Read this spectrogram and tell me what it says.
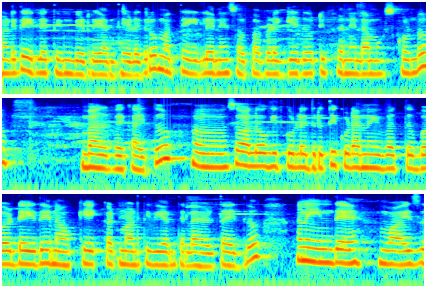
ಮಾಡಿದೆ, ಇಲ್ಲೇ ತಿಂದುಬಿಡ್ರಿ ಅಂತ ಹೇಳಿದರು. ಮತ್ತು ಇಲ್ಲೇ ಸ್ವಲ್ಪ ಬೆಳಗ್ಗೆದು ಟಿಫನ್ ಎಲ್ಲ ಮುಗಿಸ್ಕೊಂಡು ಬರಬೇಕಾಯ್ತು. ಸೊ ಅಲ್ಲಿ ಹೋಗಿದ ಕೂಡಲೇ ಧೃತಿ ಕೂಡ ಇವತ್ತು ಬರ್ಡೇ ಇದೆ, ನಾವು ಕೇಕ್ ಕಟ್ ಮಾಡ್ತೀವಿ ಅಂತೆಲ್ಲ ಹೇಳ್ತಾ ಇದ್ಲು. ನಾನು ಹಿಂದೆ ವಾಯ್ಸ್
